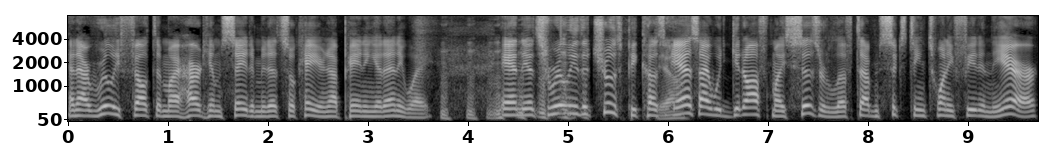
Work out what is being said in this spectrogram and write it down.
And I really felt in my heart Him say to me, "That's okay. You're not painting it anyway." and it's really the truth because Yeah. as I would get off my scissor lift, I'm 16, 20 feet in the air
